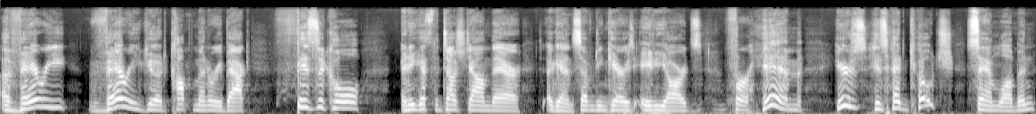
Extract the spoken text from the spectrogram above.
a very, very good complimentary back, physical, and he gets the touchdown there. Again, 17 carries, 80 yards for him. Here's his head coach, Sam Lubin,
